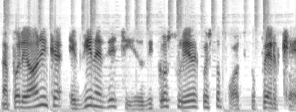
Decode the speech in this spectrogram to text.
napoleonica e viene deciso di costruire questo portico. Perché?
